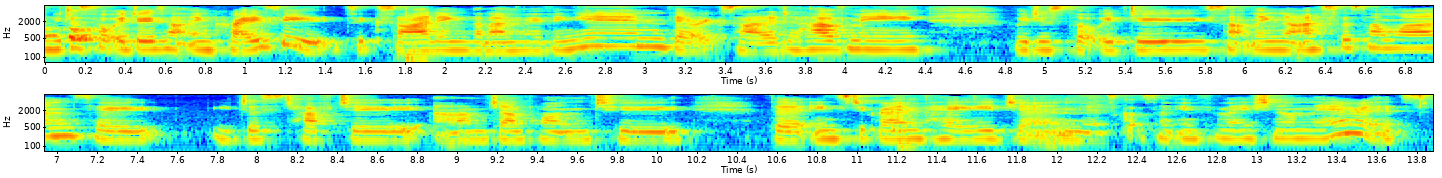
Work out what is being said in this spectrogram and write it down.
we just thought we'd do something crazy. It's exciting that I'm moving in. They're excited to have me. We just thought we'd do something nice for someone. So you just have to um, jump on to the Instagram page and it's got some information on there. It's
